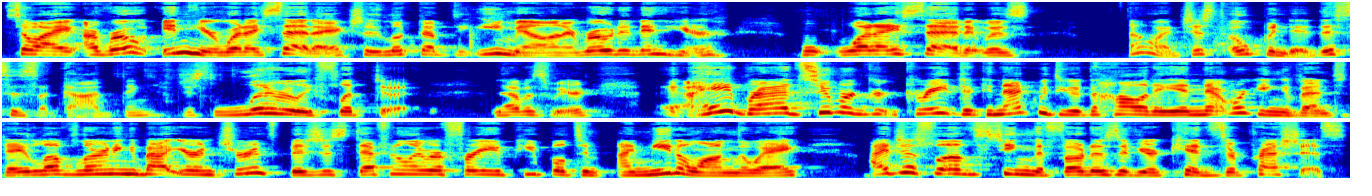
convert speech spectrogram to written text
So I, I wrote in here what I said. I actually looked up the email and I wrote it in here. What I said, it was, oh, I just opened it. This is a God thing. Just literally flipped to it. That was weird. Hey, Brad, super g- great to connect with you at the Holiday Inn networking event today. Love learning about your insurance business. Definitely refer you people to I meet along the way. I just love seeing the photos of your kids. They're precious.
